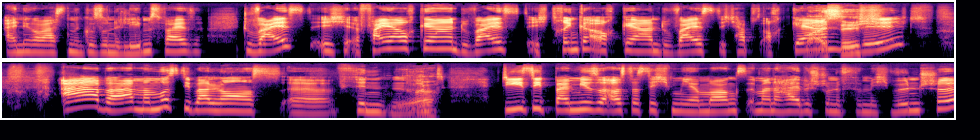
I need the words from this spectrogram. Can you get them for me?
einigermaßen eine gesunde Lebensweise. Du weißt, ich feiere auch gern, du weißt, ich trinke auch gern, du weißt, ich habe es auch gern wild. Aber man muss die Balance äh, finden. Ja. Und die sieht bei mir so aus, dass ich mir morgens immer eine halbe Stunde für mich wünsche.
